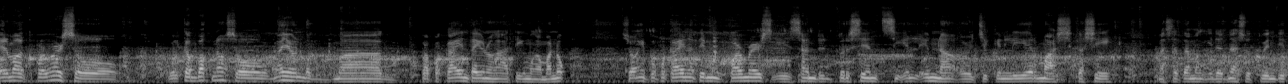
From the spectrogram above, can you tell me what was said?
Yan mga farmers, so welcome back no. So ngayon mag magpapakain tayo ng ating mga manok. So ang ipapakain natin mga farmers is 100% CLM na or chicken layer mash kasi nasa tamang edad na. So 22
